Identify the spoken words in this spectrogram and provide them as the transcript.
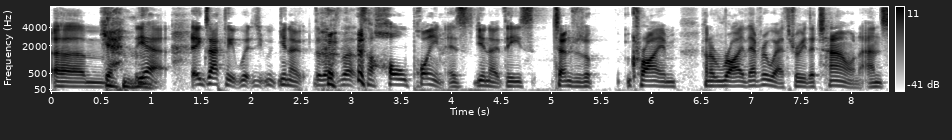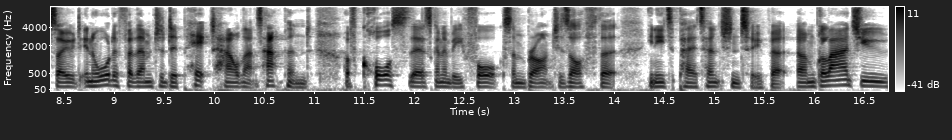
Um, Yeah. yeah, exactly. You know, that, that's the whole point. Is you know these tendrils of crime kind of writhe everywhere through the town, and so in order for them to depict how that's happened, of course, there's going to be forks and branches off that you need to pay attention to. But I'm glad you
